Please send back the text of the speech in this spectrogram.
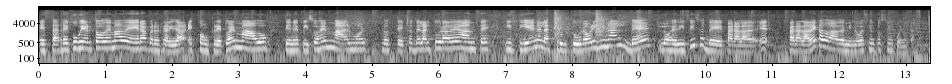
está recubierto de madera, pero en realidad es concreto armado, tiene pisos en mármol, los techos de la altura de antes y tiene la estructura original de los edificios de, para, la, eh, para la década de 1950.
